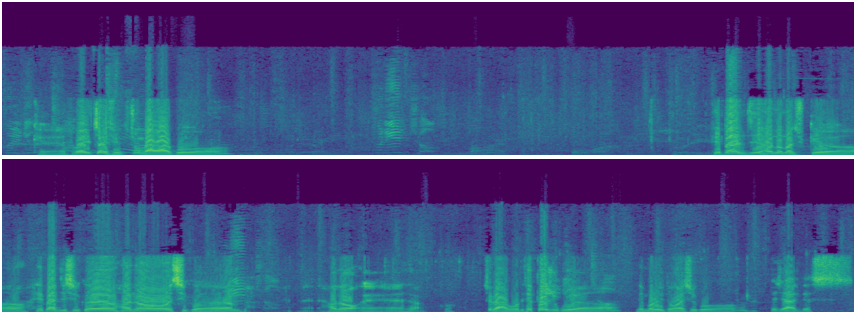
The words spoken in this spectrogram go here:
풀 6초 이렇게. 소가 일자씩 쭉 나가고. 풀 1초 해반지 헌호만 줄게요. 해반지 지금, 헌호 지금. 1초 네, 헌호, 예, 잡고. 좀 마무리 태퍼주고요. 네모로 이동하시고. 해제 안 됐어.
